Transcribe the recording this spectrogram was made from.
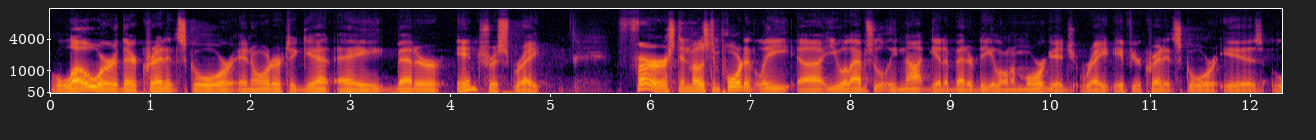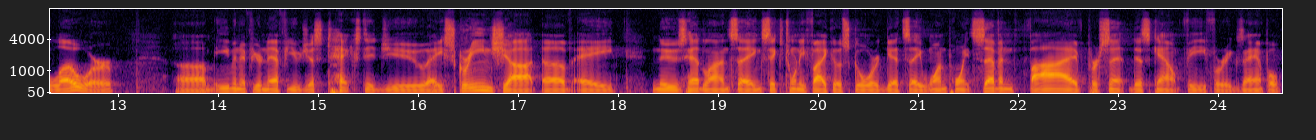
lower their credit score in order to get a better interest rate. First, and most importantly, uh, you will absolutely not get a better deal on a mortgage rate if your credit score is lower. Um, even if your nephew just texted you a screenshot of a news headline saying 620 FICO score gets a 1.75% discount fee, for example,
